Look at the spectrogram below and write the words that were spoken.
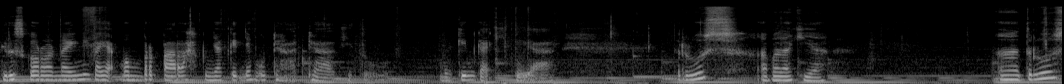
virus corona ini kayak memperparah penyakit yang udah ada gitu. Mungkin kayak gitu ya. Terus apalagi ya uh, terus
